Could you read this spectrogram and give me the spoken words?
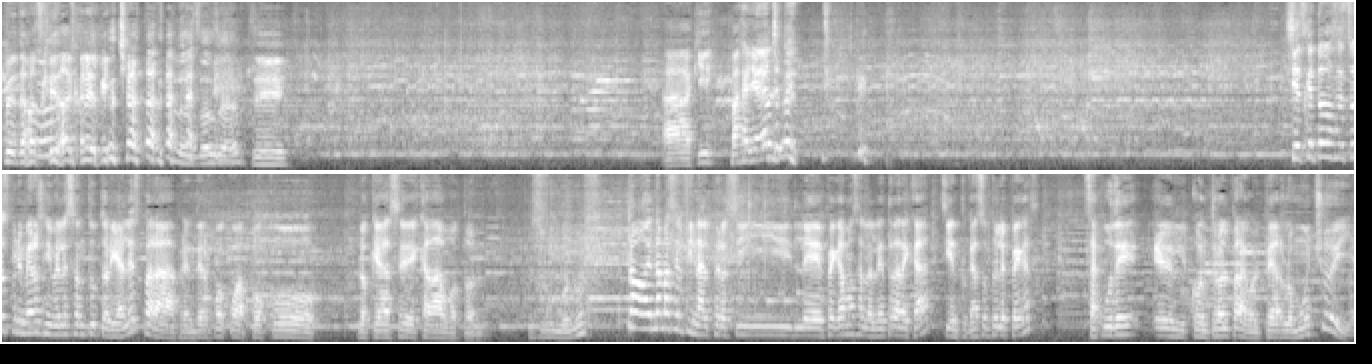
Pero nada más cuidado con el bicho. Los dos, ¿eh? Sí. Aquí, baja y agáchate. Si es que todos estos primeros niveles son tutoriales para aprender poco a poco lo que hace cada botón. ¿Eso es un bonus? No, es nada más el final, pero si le pegamos a la letra de K, si en tu caso tú le pegas, sacude el control para golpearlo mucho y ya.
